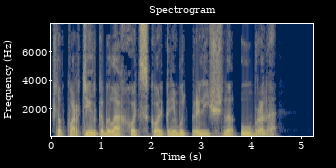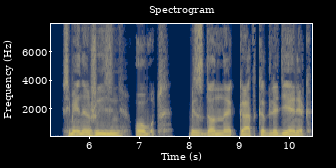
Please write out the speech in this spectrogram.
чтоб квартирка была хоть сколько-нибудь прилично убрана. Семейная жизнь — омут, бездонная катка для денег.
